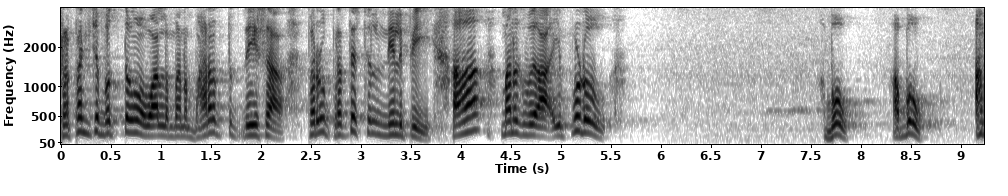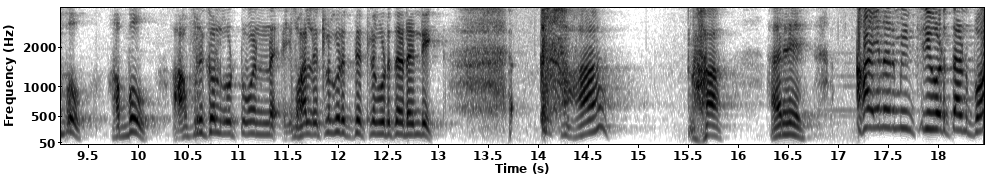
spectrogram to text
ప్రపంచం మొత్తం వాళ్ళ మన భారతదేశ పరువు ప్రతిష్టలు నిలిపి ఆ, మనకు ఎప్పుడు అబ్బో అబ్బో అబ్బో అబ్బో ఆఫ్రికాలో కొట్టువాడిని వాళ్ళు ఎట్లా కొడితే ఎట్లా కొడతాడండి. ఆ, అరే ఆయనను మించి కొడతాడు పో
